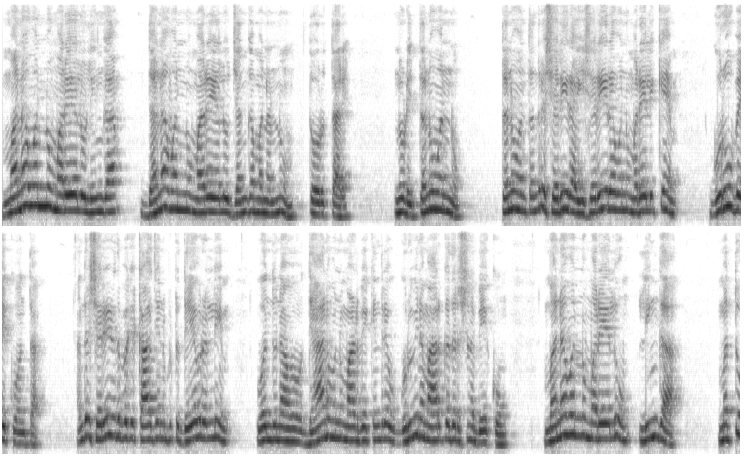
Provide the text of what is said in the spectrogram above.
ಮನವನ್ನು ಮರೆಯಲು ಲಿಂಗ, ಧನವನ್ನು ಮರೆಯಲು ಜಂಗಮನನ್ನು ತೋರುತ್ತಾರೆ. ನೋಡಿ, ತನುವನ್ನು, ತನು ಅಂತಂದರೆ ಶರೀರ. ಈ ಶರೀರವನ್ನು ಮರೆಯಲಿಕ್ಕೆ ಗುರು ಬೇಕು ಅಂತ. ಅಂದರೆ ಶರೀರದ ಬಗ್ಗೆ ಕಾಳಜಿಯನ್ನು ಬಿಟ್ಟು ದೇವರಲ್ಲಿ ಒಂದು ನಾವು ಧ್ಯಾನವನ್ನು ಮಾಡಬೇಕೆಂದರೆ ಗುರುವಿನ ಮಾರ್ಗದರ್ಶನ ಬೇಕು. ಮನವನ್ನು ಮರೆಯಲು ಲಿಂಗ ಮತ್ತು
